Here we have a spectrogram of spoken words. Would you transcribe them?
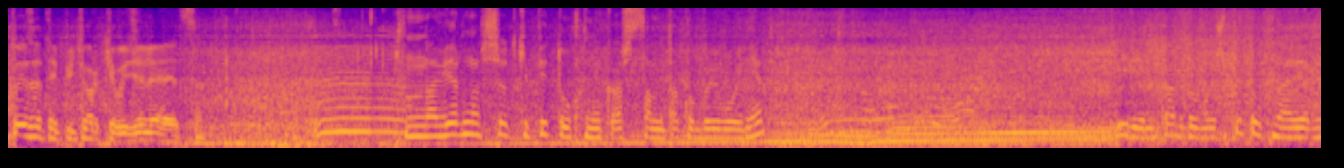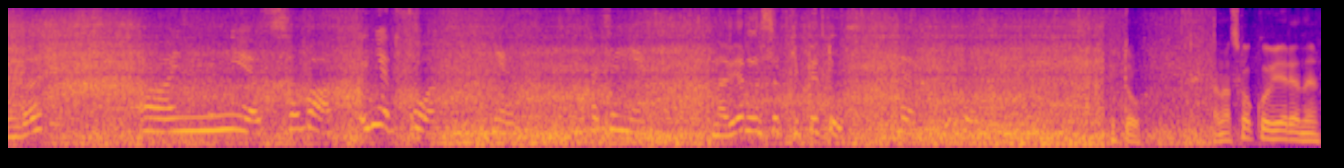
кто из этой пятерки выделяется? Ну, наверное, все-таки петух, мне кажется, самый такой боевой, нет? Ирин, как думаешь, петух, наверное, да? А, нет, собак. Нет, кот. Нет. Хотя нет. Наверное, все-таки петух. Да, кот. Петух. А насколько уверены?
